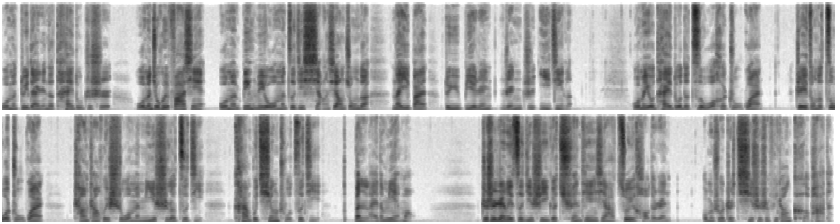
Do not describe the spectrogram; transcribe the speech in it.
我们对待人的态度之时，我们就会发现，我们并没有我们自己想象中的那一般对于别人仁至义尽了。我们有太多的自我和主观，这一种的自我主观常常会使我们迷失了自己，看不清楚自己本来的面貌，只是认为自己是一个全天下最好的人。我们说这其实是非常可怕的。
